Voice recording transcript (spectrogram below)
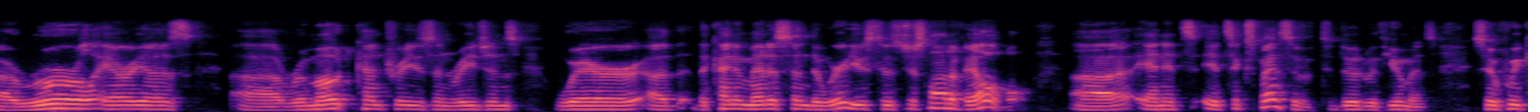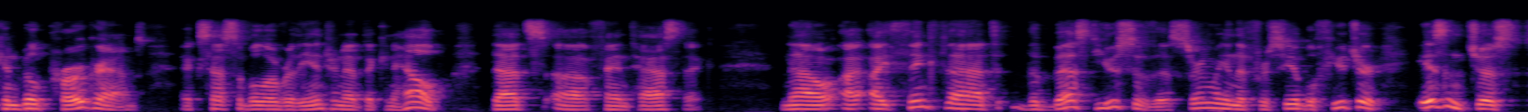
uh, rural areas, uh, remote countries and regions where uh, the, the kind of medicine that we're used to is just not available uh, and it's it's expensive to do it with humans. So if we can build programs accessible over the internet that can help, that's uh, fantastic. Now, I, I, think that the best use of this, certainly in the foreseeable future, isn't just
